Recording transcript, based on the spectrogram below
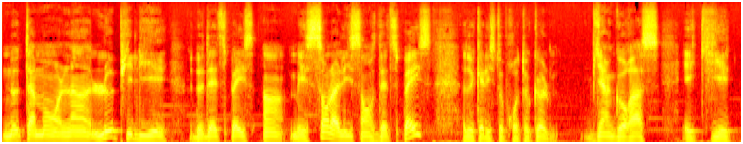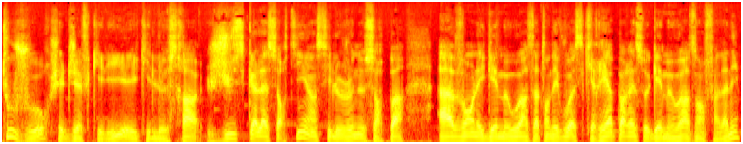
notamment l'un, le pilier de Dead Space 1, mais sans la licence Dead Space. The Callisto Protocol, bien Goras et qui est toujours chez Jeff Kelly et qui le sera jusqu'à la sortie. Hein. Si le jeu ne sort pas avant les Game Awards, attendez-vous à ce qu'il réapparaisse aux Game Awards en fin d'année.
